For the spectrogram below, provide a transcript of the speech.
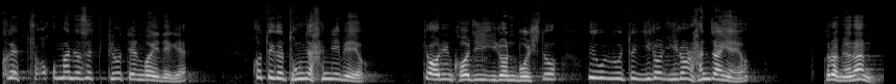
그게 조금만 돼서 비롯된 거예요, 되게. 그것도 이거 동네 한 입이에요. 그 어린 거지 이런 보시도 이거 또 이런 이런 한 장이에요. 그러면은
